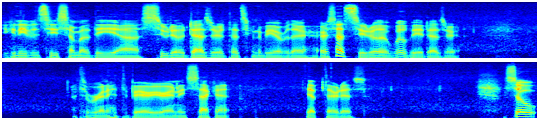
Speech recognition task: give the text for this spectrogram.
You can even see some of the uh, pseudo desert that's going to be over there. Or it's not pseudo, it will be a desert. I think we're going to hit the barrier any second. Yep, there it is. So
